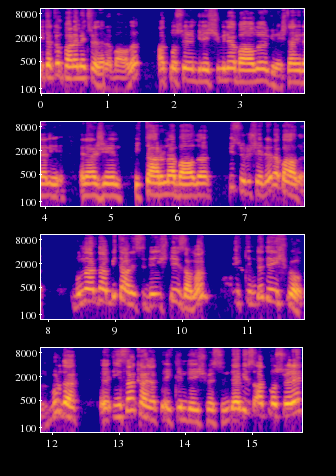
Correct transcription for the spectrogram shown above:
bir takım parametrelere bağlı. Atmosferin bileşimine bağlı, güneşten gelen enerjinin miktarına bağlı, bir sürü şeylere bağlı. Bunlardan bir tanesi değiştiği zaman iklimde değişme olur. Burada e, insan kaynaklı iklim değişmesinde biz atmosfere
